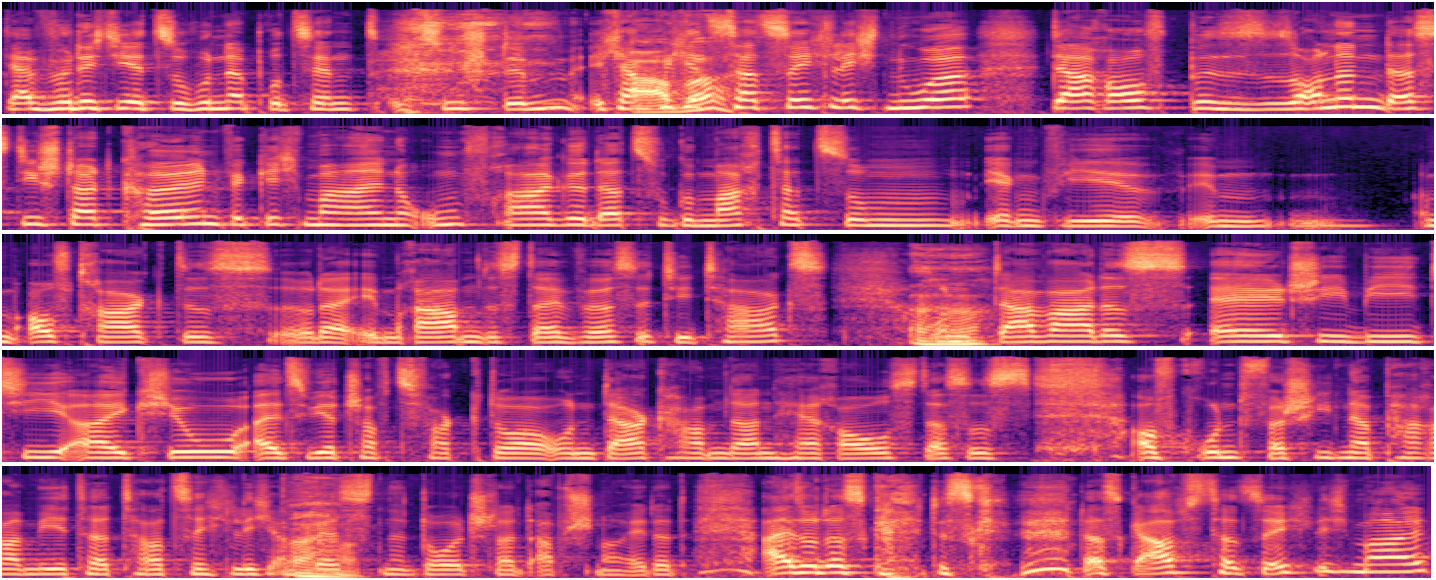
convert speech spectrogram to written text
Da würde ich dir jetzt zu 100 Prozent zustimmen. Ich habe mich jetzt tatsächlich nur darauf besonnen, dass die Stadt Köln wirklich mal eine Umfrage dazu gemacht hat, zum irgendwie im im Auftrag des oder im Rahmen des Diversity Tags. Aha. Und da war das LGBTIQ als Wirtschaftsfaktor und da kam dann heraus, dass es aufgrund verschiedener Parameter tatsächlich am Aha. besten in Deutschland abschneidet. Also das, das, das gab es tatsächlich mal.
